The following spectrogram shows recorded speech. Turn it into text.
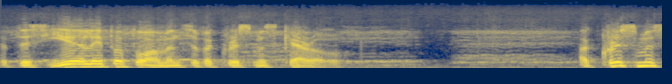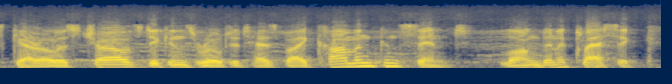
than this yearly performance of A Christmas Carol. A Christmas Carol, as Charles Dickens wrote it, has by common consent long been a classic.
